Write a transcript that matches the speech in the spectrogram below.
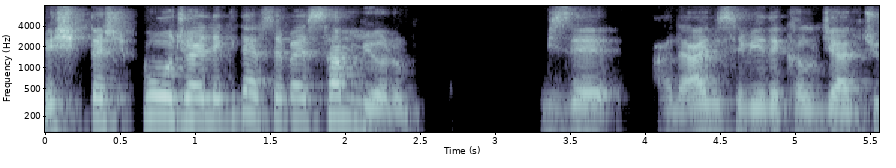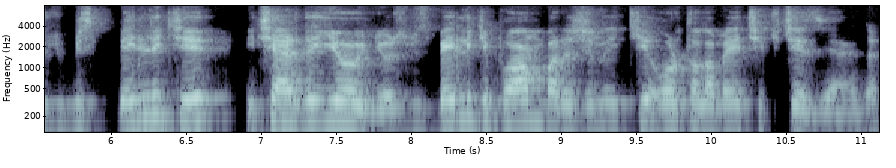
Beşiktaş bu hocayla giderse ben sanmıyorum bize hani aynı seviyede kalacağını. Çünkü biz belli ki içeride iyi oynuyoruz. Biz belli ki puan barajını iki ortalamaya çekeceğiz yani.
